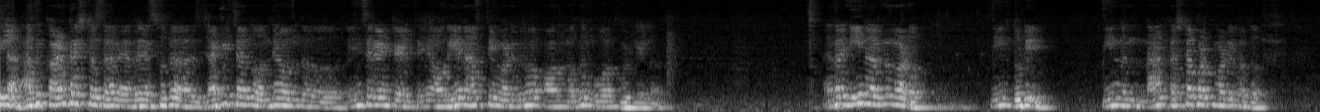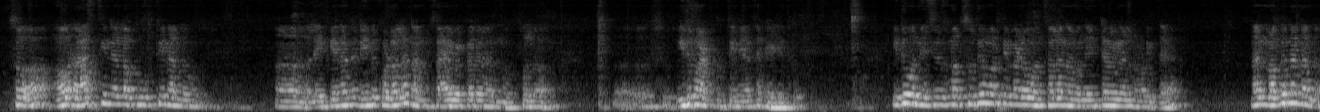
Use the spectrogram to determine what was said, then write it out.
ಇಲ್ಲ, ಅದು ಕಾಂಟ್ರಾಸ್ಟ್ ಸರ್. ಅಂದ್ರೆ ಸುಧಾ, ಜಾಕಿ ಚಾನ್ ಒಂದೇ ಒಂದು ಇನ್ಸಿಡೆಂಟ್ ಹೇಳ್ತೀನಿ. ಅವ್ರು ಏನ್ ಆಸ್ತಿ ಮಾಡಿದ್ರು, ಅವ್ರ ಮಗನ್ ಹೋಗಕ್ ಬಿಡ್ಲಿಲ್ಲ. ಅಂದ್ರೆ ನೀನ್ ಅರ್ನ್ ಮಾಡು. ನೀನ್ ದುಡಿ. ನೀನ್ ನಾನ್ ಕಷ್ಟಪಟ್ಟು ಮಾಡಿರೋದು. ಸೊ ಅವ್ರ ಆಸ್ತಿನೆಲ್ಲ ಪೂರ್ತಿ ನಾನು ಲೈಕ್ ಏನಂದ್ರೆ ನೀನು ಕೊಡಲ್ಲ, ನಾನು ಸಾಯ್ಬೇಕಾದ್ರೆ ನಾನು ಫುಲ್ ಇದು ಮಾಡ್ಬಿಡ್ತೀನಿ ಅಂತ ಹೇಳಿದ್ರು. ಇದು ಒಂದು ಇನ್ಸಿಡೆನ್ಸ್ ಮತ್ತೆ ಸುದ್ದಿಮೂರ್ತಿ ಮೇಡಮ್ ಒಂದ್ಸಲ ನಾನು ಒಂದು ಇಂಟರ್ವ್ಯೂ ಅಲ್ಲಿ ನೋಡಿದ್ದೆ. ನನ್ನ ಮಗನ ನಾನು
